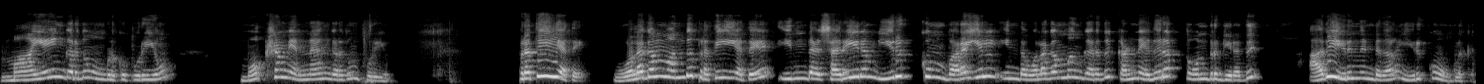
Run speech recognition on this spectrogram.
மாயைங்கிறதும் உங்களுக்கு புரியும். மோட்சம் என்னங்கிறதும் புரியும். பிரதீயத்தை. உலகம் வந்து பிரதீயத்தை. இந்த சரீரம் இருக்கும் வரையில் இந்த உலகம்ங்கிறது கண் எதிர தோன்றுகிறது. அது இருந்துட்டுதான் இருக்கும் உங்களுக்கு.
